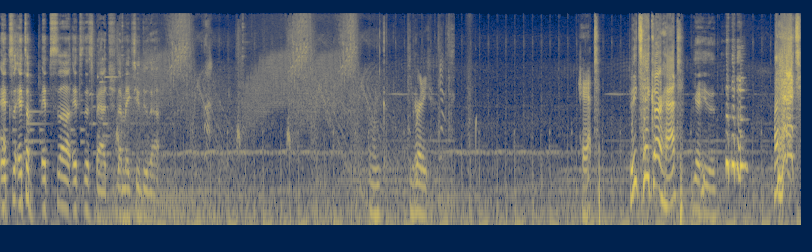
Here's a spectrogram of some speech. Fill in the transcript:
it's it's a it's uh it's this badge that makes you do that Link. You ready? Hat. Did he take our hat? yeah he did A hat!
